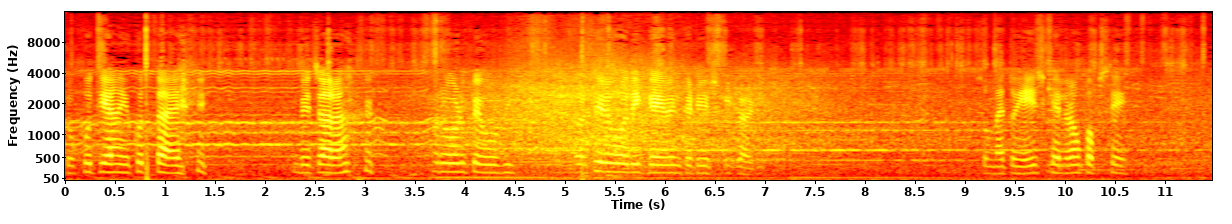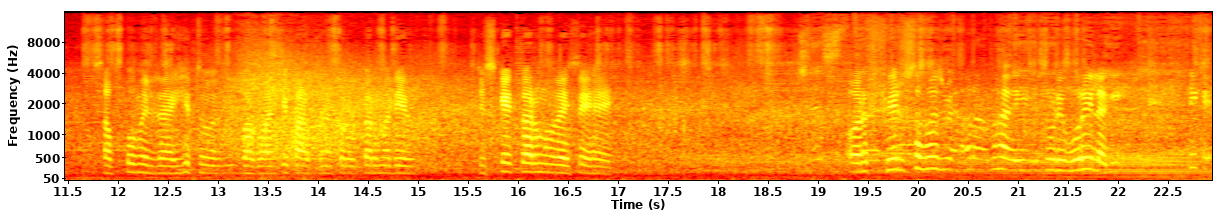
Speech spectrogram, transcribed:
तो कुतिया नहीं, कुत्ता है, बेचारा, रोड पे वो भी। और फिर वो दिख गई वेंकटेश की गाड़ी। तो मैं तो यही खेल रहा हूँ कब से। सबको मिल रहा है, ये तो भगवान की प्रार्थना करो, कर्मदेव। जिसके कर्म वैसे है। और फिर समझ में आ रहा भाई, थोड़ी बुरी लगी। ठीक है।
